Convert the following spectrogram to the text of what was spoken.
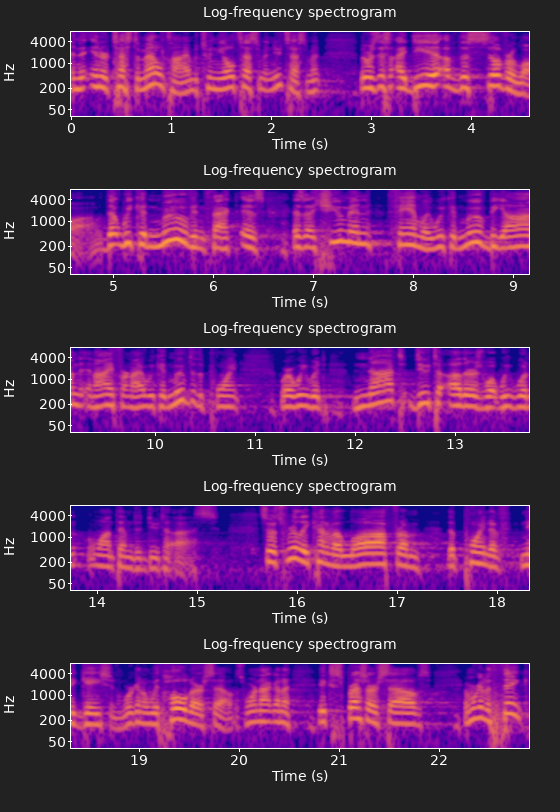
in the intertestamental time between the Old Testament and New Testament there was this idea of the silver law that we could move, in fact, as, as a human family, we could move beyond an eye for an eye. We could move to the point where we would not do to others what we wouldn't want them to do to us. So it's really kind of a law from the point of negation. We're going to withhold ourselves, we're not going to express ourselves, and we're going to think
